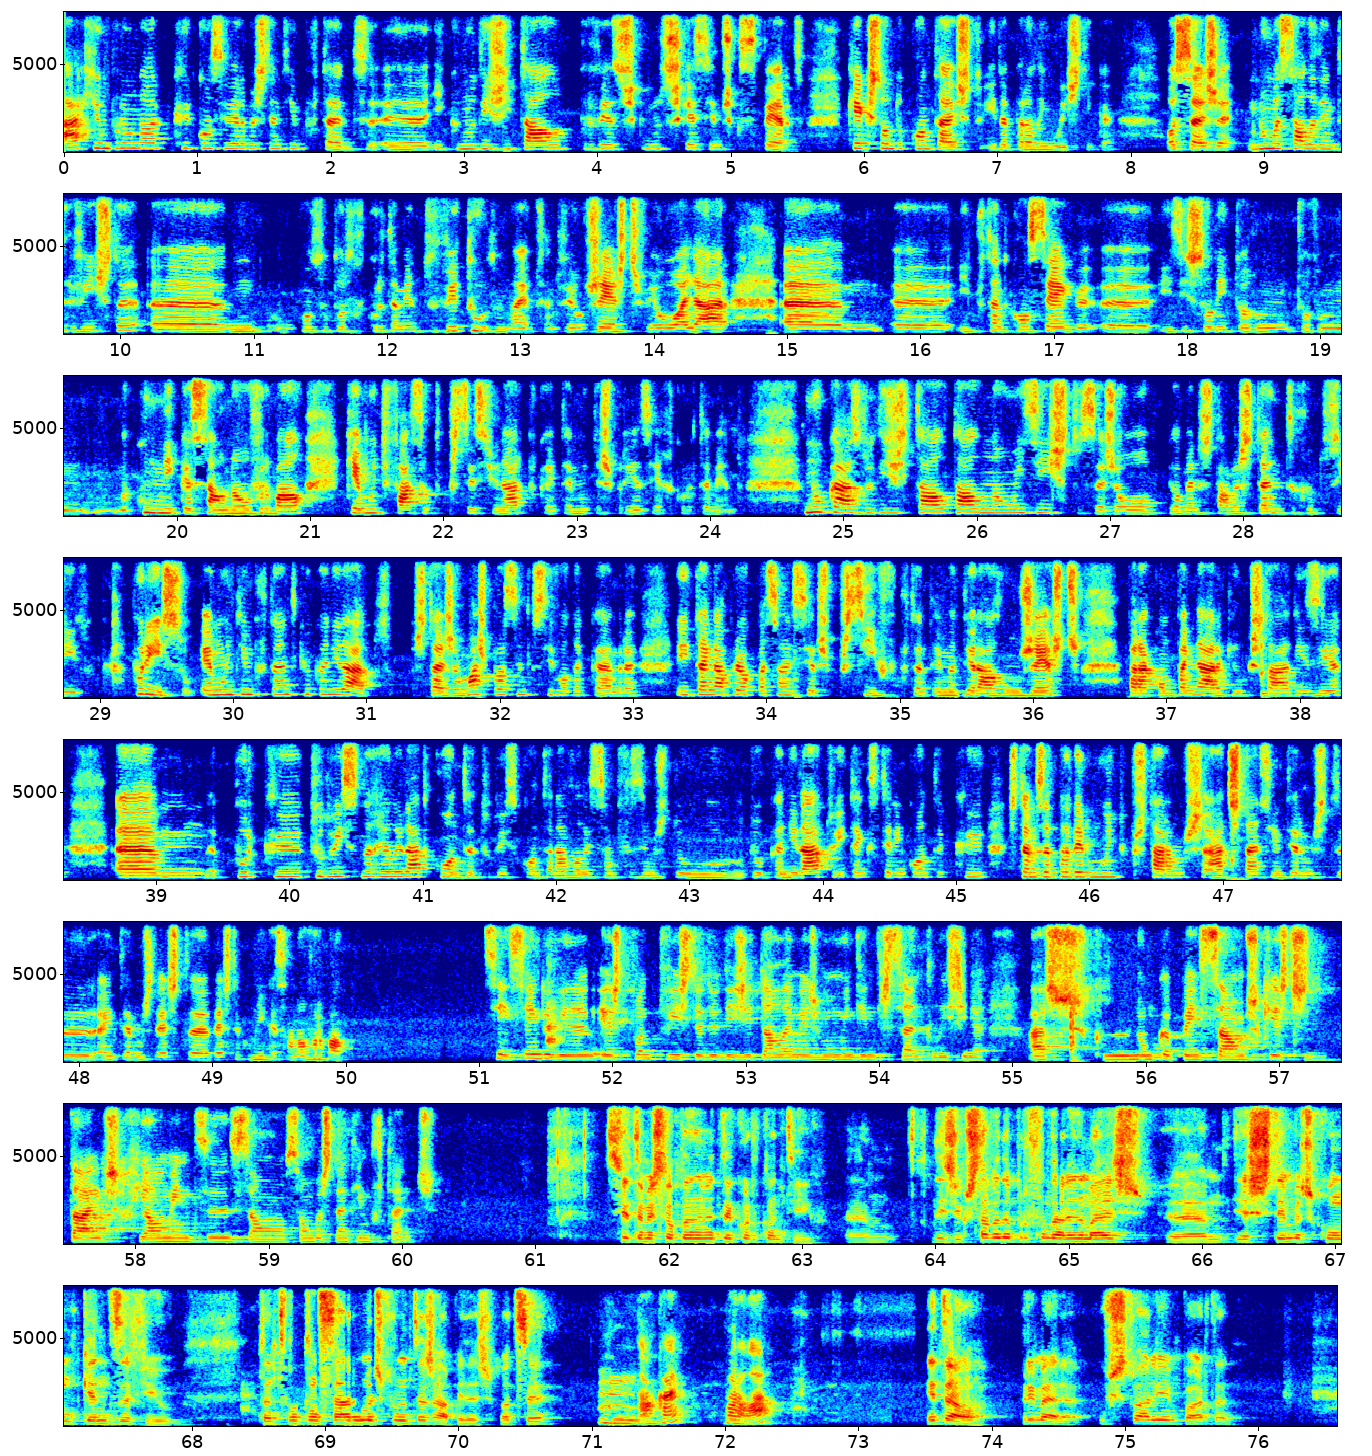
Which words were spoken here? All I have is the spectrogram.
Há aqui um pormenor que considero bastante importante uh, e que no digital, por vezes, nos esquecemos que se perde, que é a questão do contexto e da paralinguística. Ou seja, numa sala de entrevista, uh, o consultor de recrutamento vê tudo, não é? Portanto, vê os gestos, vê o olhar uh, e, portanto, consegue. existe ali toda um, todo um, uma comunicação não verbal que é muito fácil de percepcionar por quem tem muita experiência em recrutamento. No caso do digital, tal não existe, ou seja, ou pelo menos está bastante reduzido. Por isso, é muito importante que o candidato esteja o mais próximo possível da câmara e tenha a preocupação em ser expressivo, portanto, em manter alguns gestos para acompanhar aquilo que está a dizer, porque tudo isso na realidade conta, tudo isso conta na avaliação que fazemos do, do candidato e tem que se ter em conta que estamos a perder muito por estarmos à distância em termos, de, em termos desta, desta comunicação não verbal. Sim, sem dúvida. Este ponto de vista do digital é mesmo muito interessante, Lícia. Acho que nunca pensámos que estes detalhes realmente são, são bastante importantes. Sim, eu também estou plenamente de acordo contigo. Um, Lígia, gostava de aprofundar ainda mais um, estes temas com um pequeno desafio. Portanto, vou lançar umas perguntas rápidas, pode ser? Hum, ok, bora lá. Então, primeira, o vestuário importa?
